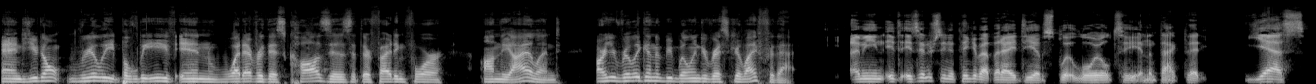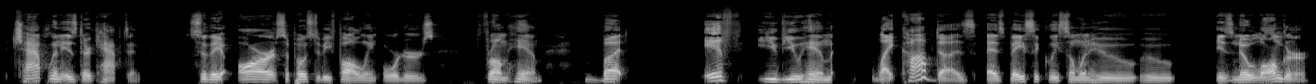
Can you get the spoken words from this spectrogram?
and you don't really believe in whatever this cause is that they're fighting for on the island, are you really going to be willing to risk your life for that? I mean, it, it's interesting to think about that idea of split loyalty and the fact that, yes, Chaplin is their captain. So they are supposed to be following orders from him. But if you view him like Cobb does, as basically someone who, who is no longer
